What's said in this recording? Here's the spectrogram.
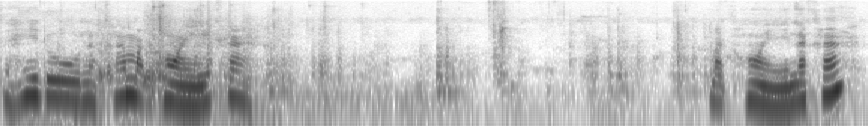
จะให้ดูนะคะ หมักหอยค่ะ หมักหอยนะคะ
